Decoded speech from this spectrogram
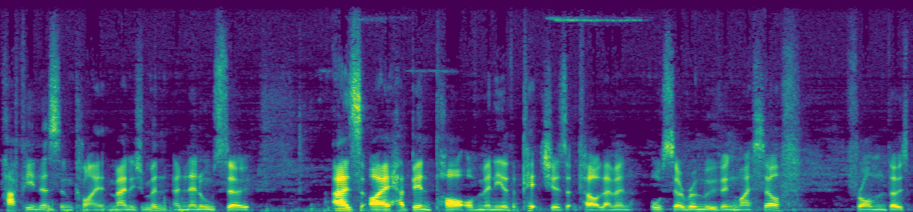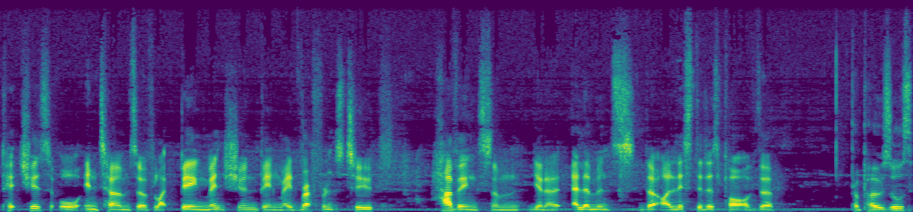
happiness and client management. And then also, as I have been part of many of the pitches at Pearl Lemon, also removing myself from those pitches or in terms of like being mentioned, being made reference to, having some you know elements that are listed as part of the proposals.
